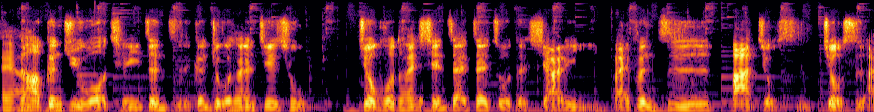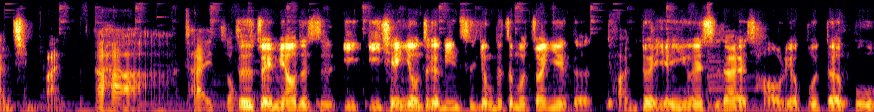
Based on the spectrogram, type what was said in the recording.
哎呀，然后根据我前一阵子跟救国团的接触。救国团现在在做的夏令营，百分之八九十就是安亲班，哈哈，猜中。这是最妙的是，以以前用这个名词用的这么专业的团队，也因为时代的潮流，不得不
